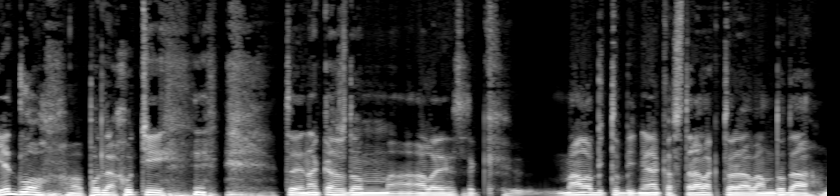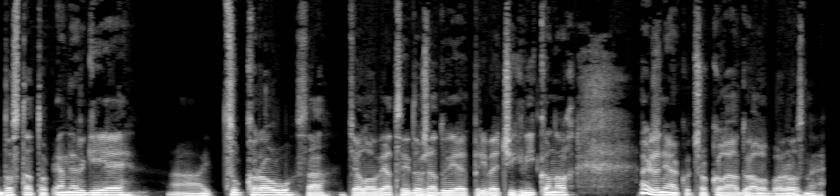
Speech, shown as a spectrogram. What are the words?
jedlo podľa chuti to je na každom, ale tak mala by to byť nejaká strava, ktorá vám dodá dostatok energie a aj cukrov sa telo viacej dožaduje pri väčších výkonoch. Takže nejakú čokoládu alebo rôzne,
